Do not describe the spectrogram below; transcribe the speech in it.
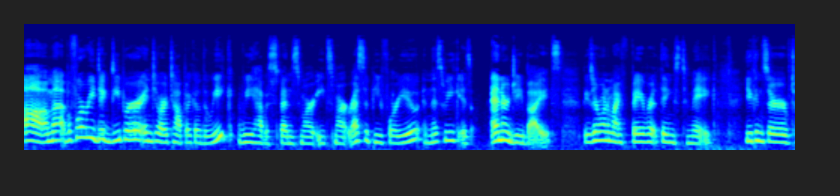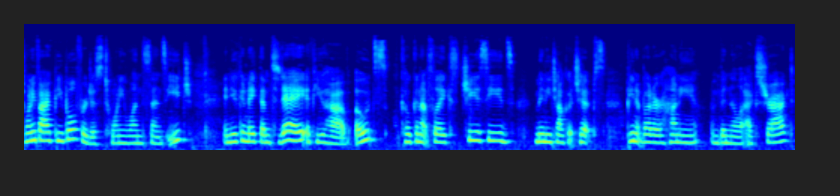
Um, before we dig deeper into our topic of the week, we have a Spend Smart, Eat Smart recipe for you, and this week is energy bites. These are one of my favorite things to make. You can serve 25 people for just 21 cents each, and you can make them today if you have oats, coconut flakes, chia seeds, mini chocolate chips, peanut butter, honey, and vanilla extract.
